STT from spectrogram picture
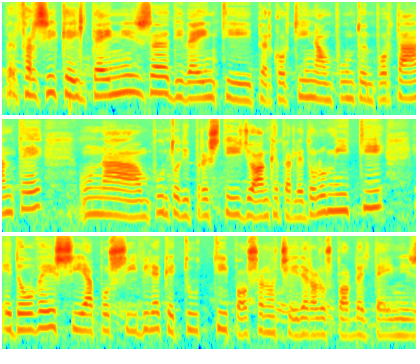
per far sì che il tennis diventi per Cortina un punto importante, una, un punto di prestigio anche per le Dolomiti e dove sia possibile che tutti possano accedere allo sport del tennis.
